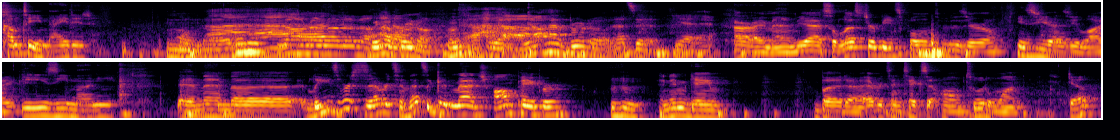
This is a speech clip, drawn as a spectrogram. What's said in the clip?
Come to United. Mm. Oh, no. No, no, no, no, no. We have Bruno. Yeah, y'all have Bruno. That's it. Yeah, All right, man. Yeah, so Leicester beats Fulham two to zero, easy as you like. easy money. And then uh, Leeds versus Everton. That's a good match on paper Mm-hmm. and in game, but uh, Everton takes it home two to one. Yep.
